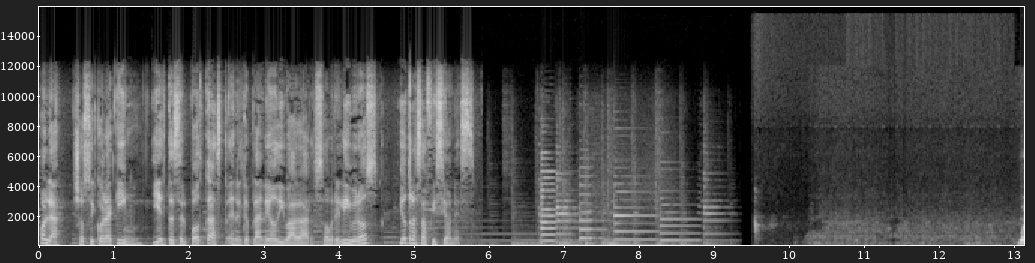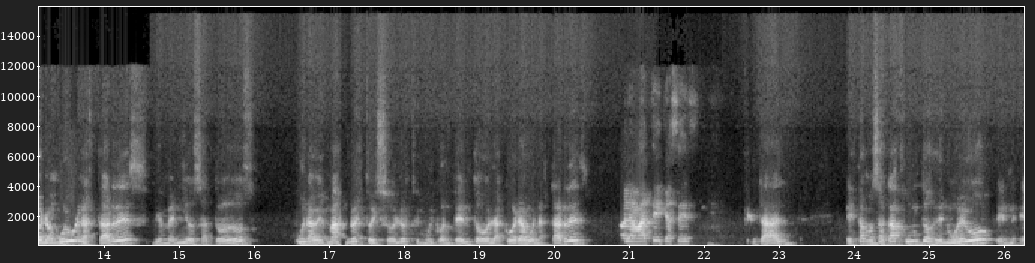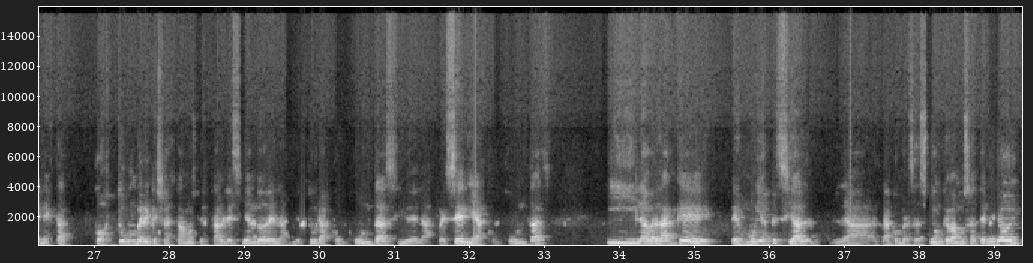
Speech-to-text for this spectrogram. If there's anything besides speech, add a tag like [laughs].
Hola, yo soy Cora King y este es el podcast en el que planeo divagar sobre libros y otras aficiones. Bueno, muy buenas tardes, bienvenidos a todos. Una vez más, no estoy solo, estoy muy contento. Hola Cora, buenas tardes. Hola Mate, ¿qué haces? ¿Qué tal? Estamos acá juntos de nuevo en, en esta costumbre que ya estamos estableciendo de las lecturas conjuntas y de las reseñas conjuntas. Y la verdad que es muy especial la, la conversación que vamos a tener hoy,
